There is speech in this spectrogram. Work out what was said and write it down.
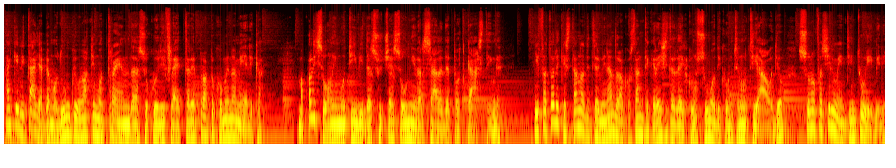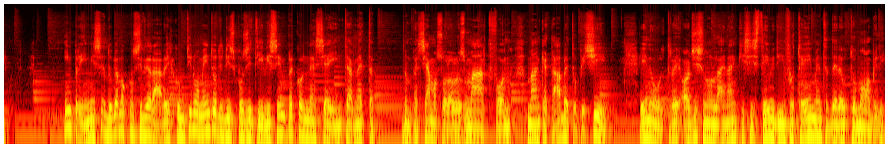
Anche in Italia abbiamo dunque un ottimo trend su cui riflettere proprio come in America. Ma quali sono i motivi del successo universale del podcasting? I fattori che stanno determinando la costante crescita del consumo di contenuti audio sono facilmente intuibili. In primis dobbiamo considerare il continuo aumento di dispositivi sempre connessi a internet. Non pensiamo solo allo smartphone, ma anche a tablet o PC. E inoltre oggi sono online anche i sistemi di infotainment delle automobili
